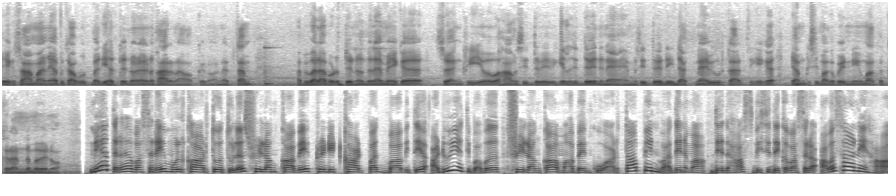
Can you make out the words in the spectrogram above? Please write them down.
ඒක සාමාන්‍යයෙන් අපි කවුරුත් මැදිහත් වෙන්න ඕන වෙන කාරණාවක් වෙනවා. නැත්තම් අපි බලාපොරොත්තු වෙන්න හොඳ නැහැ මේක ස්වයංක්‍රීයව වහාම සිද්ධ වේවි කියලා සිද්ධ වෙන්නේ නැහැ. එහෙම සිද්ධ වෙන්න ඉඩක් නැහැ විවෘත ආර්ථිකයක යම්කිසි මඟ පෙන්වීමක් කරන්නම වෙනවා. මේ අතර වසරේ මුල් කාර්තුව තුළ ශ්‍රී ලංකාවේ ක්‍රඩිට් කාඩ්පත් භාවිතය අඩුවී ඇති බව ශ්‍රී ලංකා මහබැංකු වාර්තා පෙන්වා දෙනවා. දෙදහස් විසි දෙක වසර අවසානය හා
